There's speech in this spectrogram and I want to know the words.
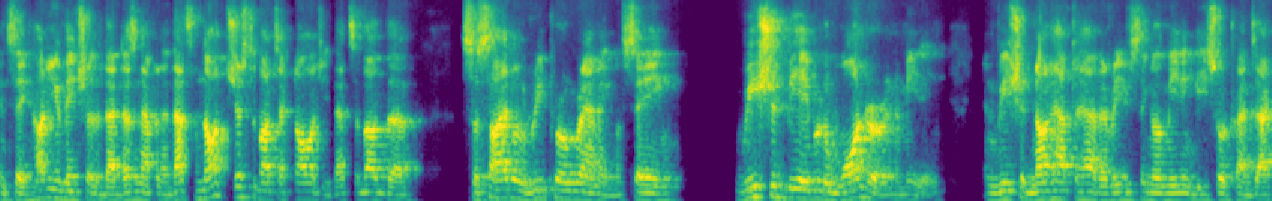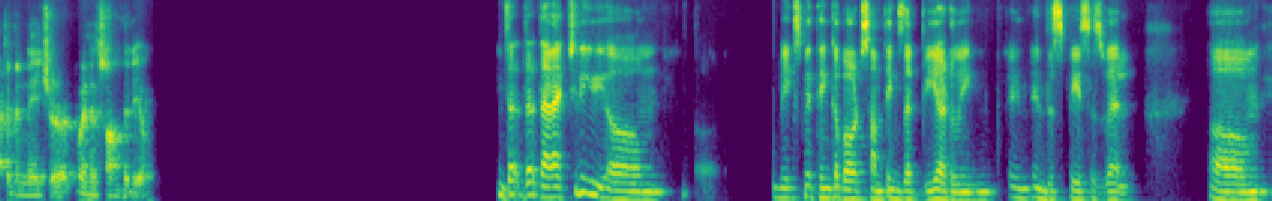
and saying, how do you make sure that that doesn't happen? And that's not just about technology. That's about the societal reprogramming of saying we should be able to wander in a meeting and we should not have to have every single meeting be so transactive in nature when it's on video. That, that, that actually um, makes me think about some things that we are doing in, in this space as well. Um,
